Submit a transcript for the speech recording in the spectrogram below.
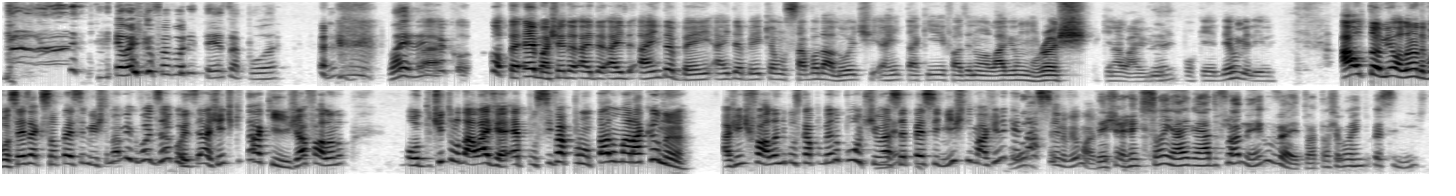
Eu acho que eu favoritei essa porra. Vai, vai. É, mas ainda, ainda, ainda, ainda bem, ainda bem que é um sábado à noite e a gente tá aqui fazendo uma live, um rush aqui na live? É. porque Deus me livre. Altami Holanda, vocês é que são pessimistas. Meu amigo, vou dizer uma coisa: é a gente que tá aqui já falando. O título da live é É possível aprontar no Maracanã. A gente falando de buscar primeiro pontinho. É É. ser pessimista, imagina quem tá sendo, viu, macho? Deixa a gente sonhar e ganhar do Flamengo, velho. Tu tá chamando a gente de pessimista.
